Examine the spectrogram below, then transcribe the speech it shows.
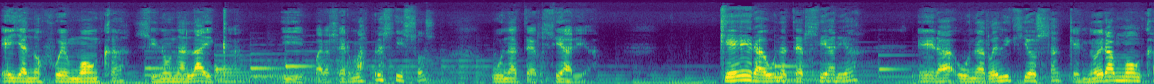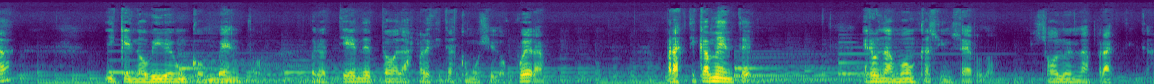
ella no fue monja, sino una laica, y para ser más precisos, una terciaria. ¿Qué era una terciaria? era una religiosa que no era monja y que no vive en un convento, pero tiene todas las prácticas como si lo fuera. Prácticamente era una monja sin serlo, solo en la práctica.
